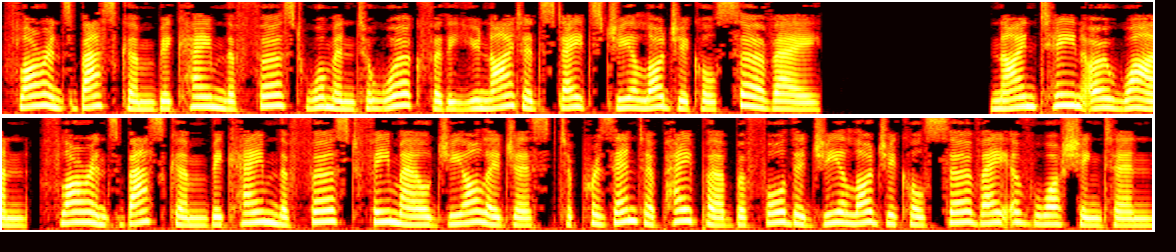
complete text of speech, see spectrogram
Florence Bascom became the first woman to work for the United States Geological Survey. 1901, Florence Bascom became the first female geologist to present a paper before the Geological Survey of Washington.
